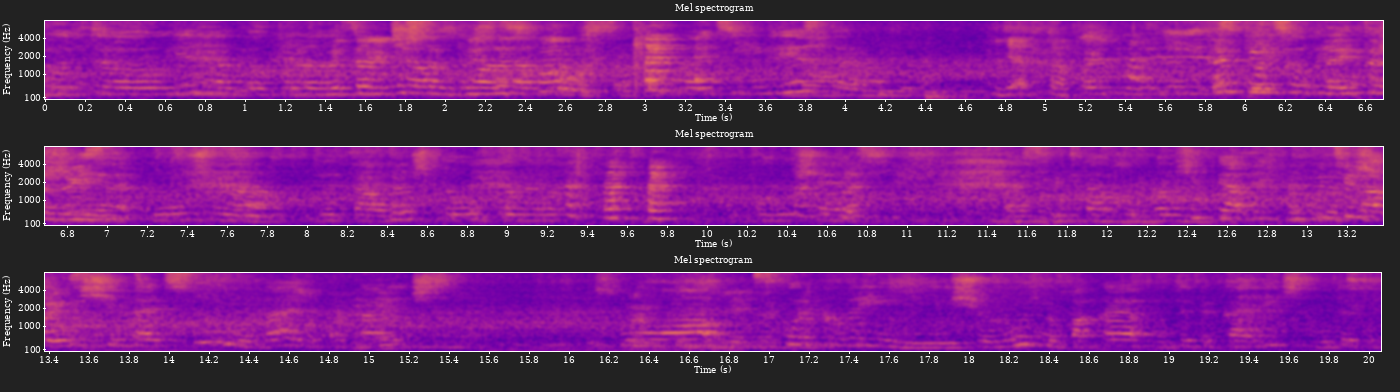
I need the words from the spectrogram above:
вот э, у Лены Вы только что с два бизнес-форума? запроса. Как найти инвестора Я и Копить сколько на эту времени жизнь. нужно для того, чтобы получать Вообще как посчитать сумму, да, это про количество. Но сколько времени еще нужно, пока вот это количество, вот этот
